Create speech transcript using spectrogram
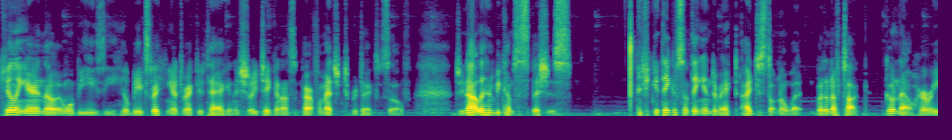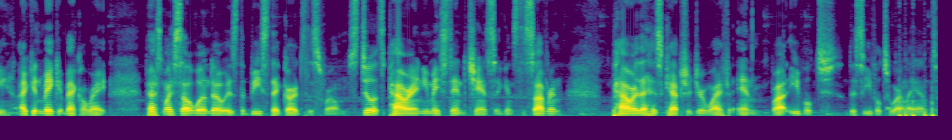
Killing Aaron, though, it won't be easy. He'll be expecting a direct attack, and he'll surely taking on some powerful magic to protect himself. Do not let him become suspicious. If you can think of something indirect, I just don't know what. But enough talk. Go now, hurry. I can make it back alright. Past my cell window is the beast that guards this realm. Steal its power, and you may stand a chance against the sovereign power that has captured your wife and brought evil this evil to our land.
